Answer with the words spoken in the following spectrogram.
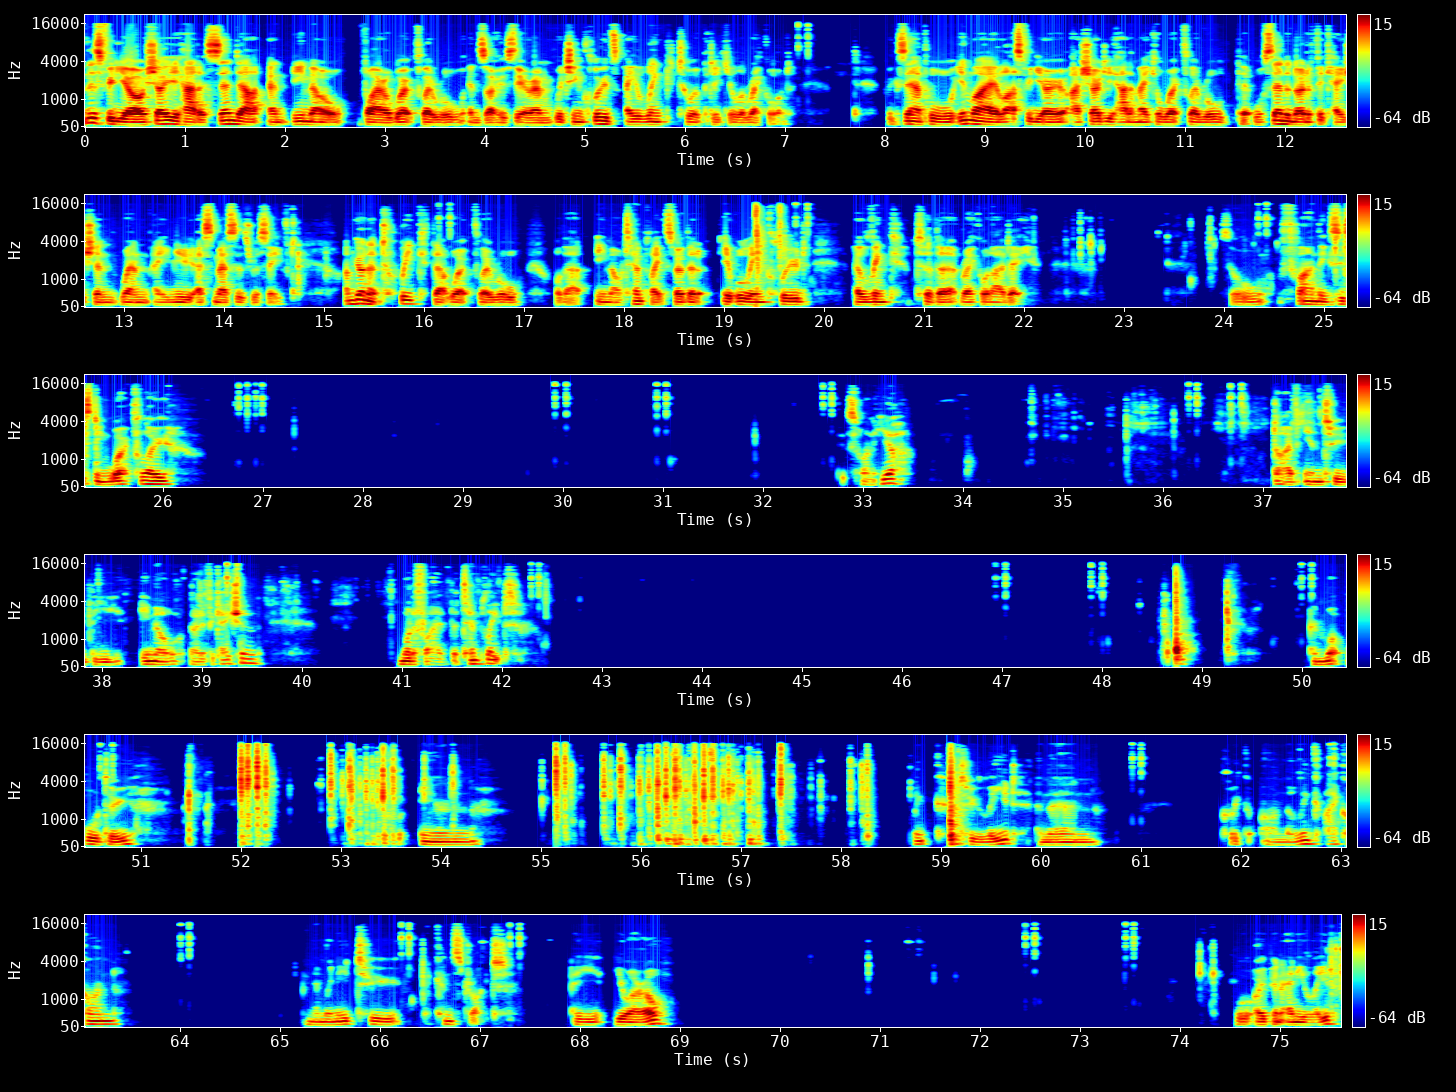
In this video, I'll show you how to send out an email via a workflow rule in Zoho CRM, which includes a link to a particular record. For example, in my last video, I showed you how to make a workflow rule that will send a notification when a new SMS is received. I'm going to tweak that workflow rule or that email template so that it will include a link to the record ID. So we'll find the existing workflow, this one here. Dive into the email notification, modify the template. And what we'll do, in link to lead and then click on the link icon. And then we need to construct a URL we'll open any lead.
